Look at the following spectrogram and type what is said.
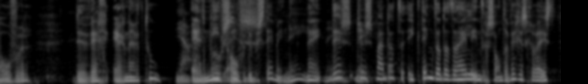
over de weg er naartoe. ja, En niet over de bestemming. Nee, nee, dus, nee. dus maar dat, ik denk dat het een hele interessante weg is geweest.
